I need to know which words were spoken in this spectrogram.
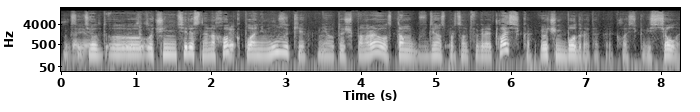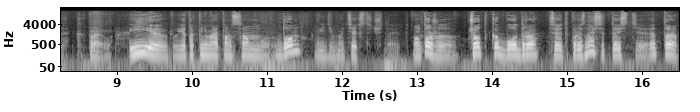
Кстати, вот, э, очень интересная находка в плане музыки. Мне вот очень понравилось. Там в 90% играет классика. И очень бодрая такая классика, веселая, как правило. И, я так понимаю, там сам Дон, видимо, тексты читает. Он тоже четко, бодро все это произносит. То есть э, это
